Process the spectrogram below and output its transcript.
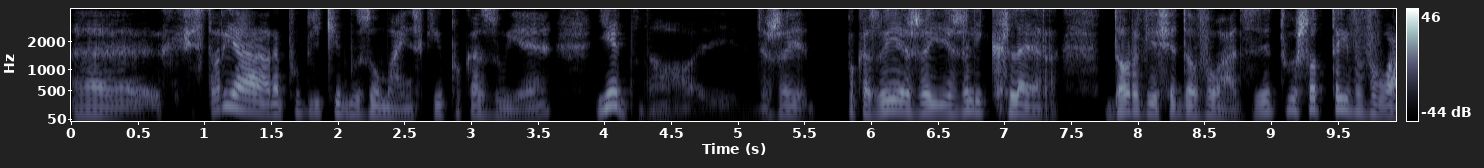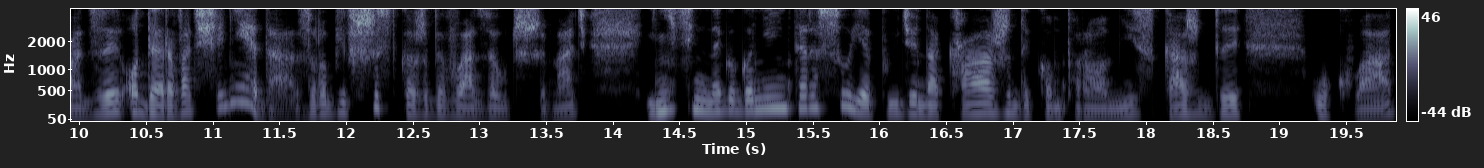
E, historia Republiki Muzułmańskiej pokazuje jedno, że pokazuje, że jeżeli kler dorwie się do władzy, to już od tej władzy oderwać się nie da. Zrobi wszystko, żeby władzę utrzymać i nic innego go nie interesuje. Pójdzie na każdy kompromis, każdy układ,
